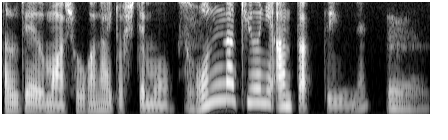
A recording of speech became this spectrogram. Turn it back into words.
ある程度まあしょうがないとしても、そんな急にあんたっていうね。うん、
